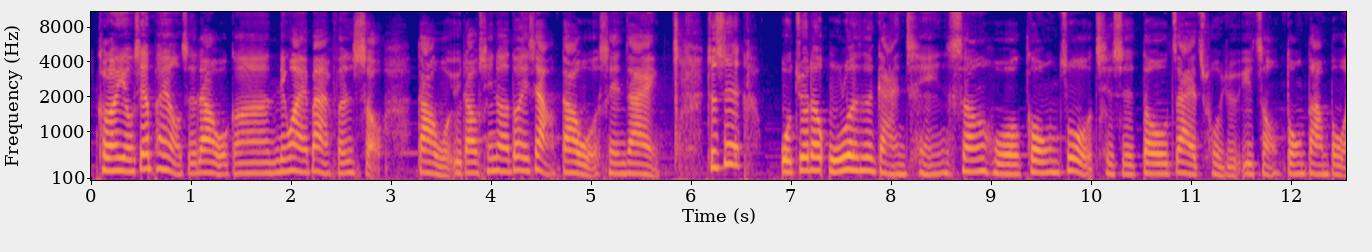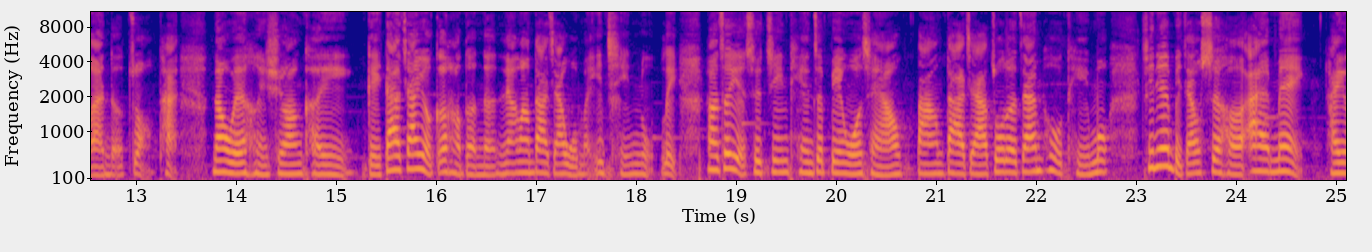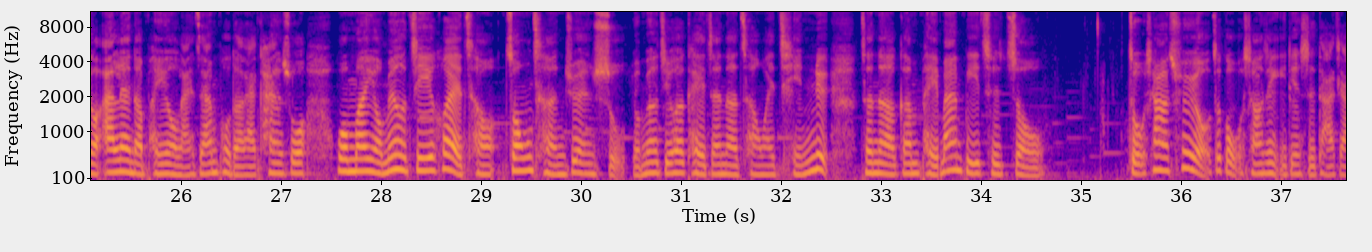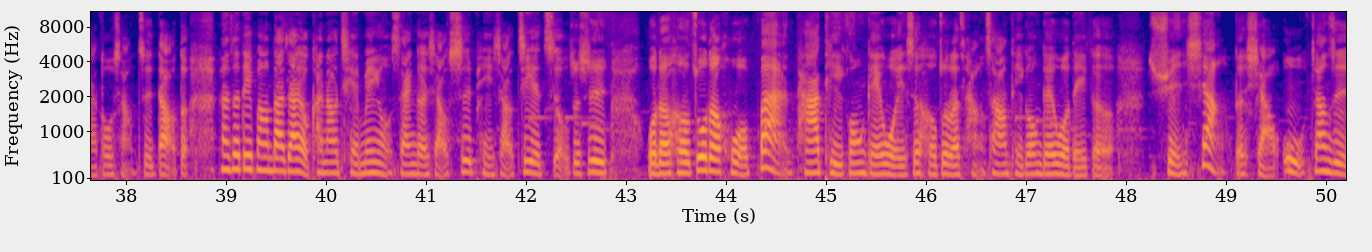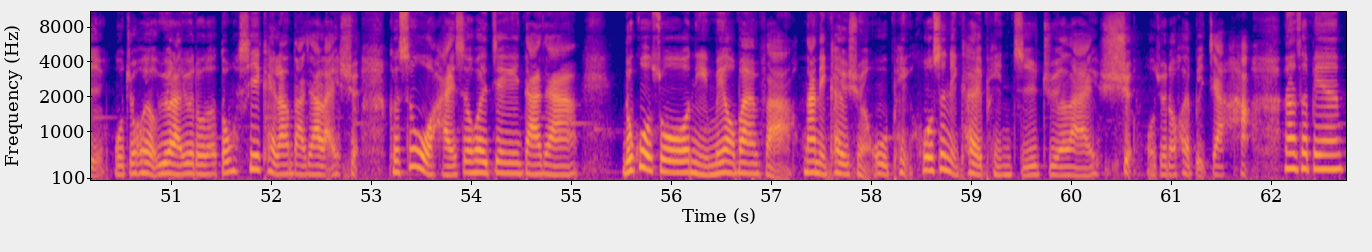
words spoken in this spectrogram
可能有些朋友知道我跟另外一半分手，到我遇到新的对象，到我现在就是。我觉得无论是感情、生活、工作，其实都在处于一种动荡不安的状态。那我也很希望可以给大家有更好的能量，让大家我们一起努力。那这也是今天这边我想要帮大家做的占卜题目。今天比较适合暧昧还有暗恋的朋友来占卜的，来看说我们有没有机会成终成眷属，有没有机会可以真的成为情侣，真的跟陪伴彼此走。走下去哦，这个我相信一定是大家都想知道的。那这地方大家有看到前面有三个小饰品、小戒指哦，就是我的合作的伙伴他提供给我，也是合作的厂商提供给我的一个选项的小物，这样子我就会有越来越多的东西可以让大家来选。可是我还是会建议大家，如果说你没有办法，那你可以选物品，或是你可以凭直觉来选，我觉得会比较好。那这边。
